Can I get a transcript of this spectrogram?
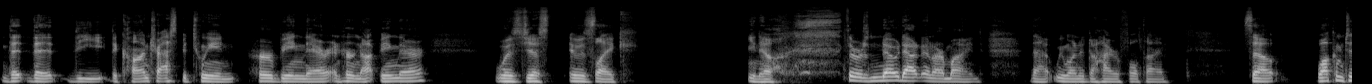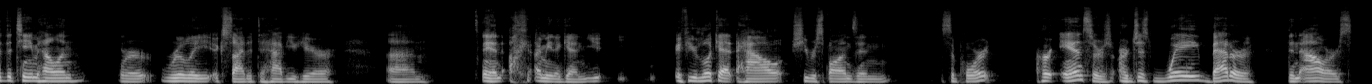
the the the the contrast between her being there and her not being there was just it was like, you know, there was no doubt in our mind that we wanted to hire full time. So welcome to the team, Helen. We're really excited to have you here. Um, and I mean, again, you, if you look at how she responds in support, her answers are just way better than ours.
